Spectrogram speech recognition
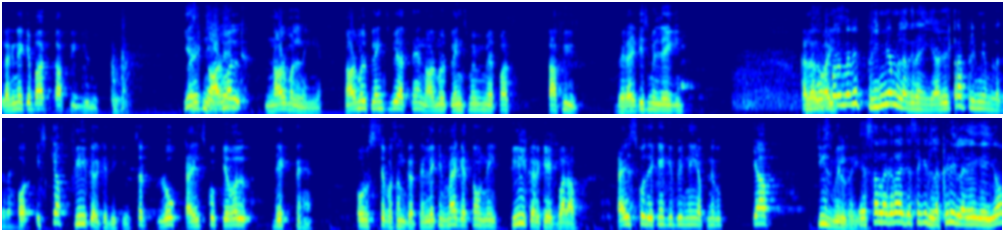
लगने के बाद काफ़ी यूनिक ये नॉर्मल नॉर्मल नहीं है। नॉर्मल प्लैंक्स भी आते हैं नॉर्मल प्लैंक्स में भी मेरे पास काफ़ी वेराइटीज मिल जाएगी। कलर वाइज में भी प्रीमियम लग रहे हैं ये अल्ट्रा प्रीमियम लग रहे हैं। और इसके आप फील करके देखिए। सर लोग टाइल्स को केवल देखते हैं और उससे पसंद करते हैं। लेकिन मैं कहता हूँ नहीं फील करके एक बार आप टाइल्स को देखें कि भी नहीं अपने को क्या चीज़ मिल रही है? ऐसा लग रहा है जैसे कि लकड़ी लगी गई हो।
